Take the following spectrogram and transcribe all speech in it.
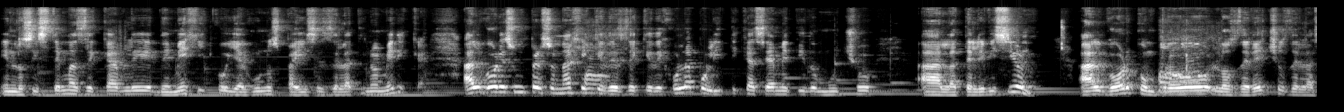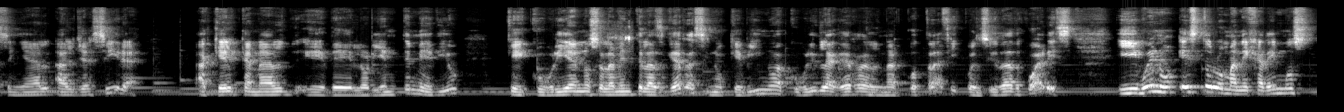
en los sistemas de cable de México y algunos países de Latinoamérica. Al Gore es un personaje que ah. desde que dejó la política se ha metido mucho a la televisión. Al Gore compró los derechos de la señal Al Jazeera, aquel canal eh, del Oriente Medio que cubría no solamente las guerras, sino que vino a cubrir la guerra del narcotráfico en Ciudad Juárez. Y bueno, esto lo manejaremos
